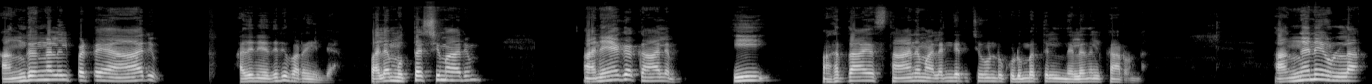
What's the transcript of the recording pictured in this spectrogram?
അംഗങ്ങളിൽപ്പെട്ട ആരും അതിനെതിര് പറയില്ല. പല മുത്തശ്ശിമാരും അനേക കാലം ഈ മഹത്തായ സ്ഥാനം അലങ്കരിച്ചുകൊണ്ട് കുടുംബത്തിൽ നിലനിൽക്കാറുണ്ട്. അങ്ങനെയുള്ള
